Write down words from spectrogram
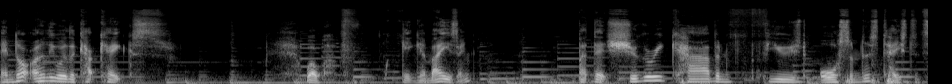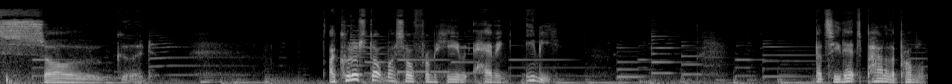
And not only were the cupcakes, well, fucking amazing, but that sugary carb infused awesomeness tasted so good. I could have stopped myself from he- having any. But see, that's part of the problem.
